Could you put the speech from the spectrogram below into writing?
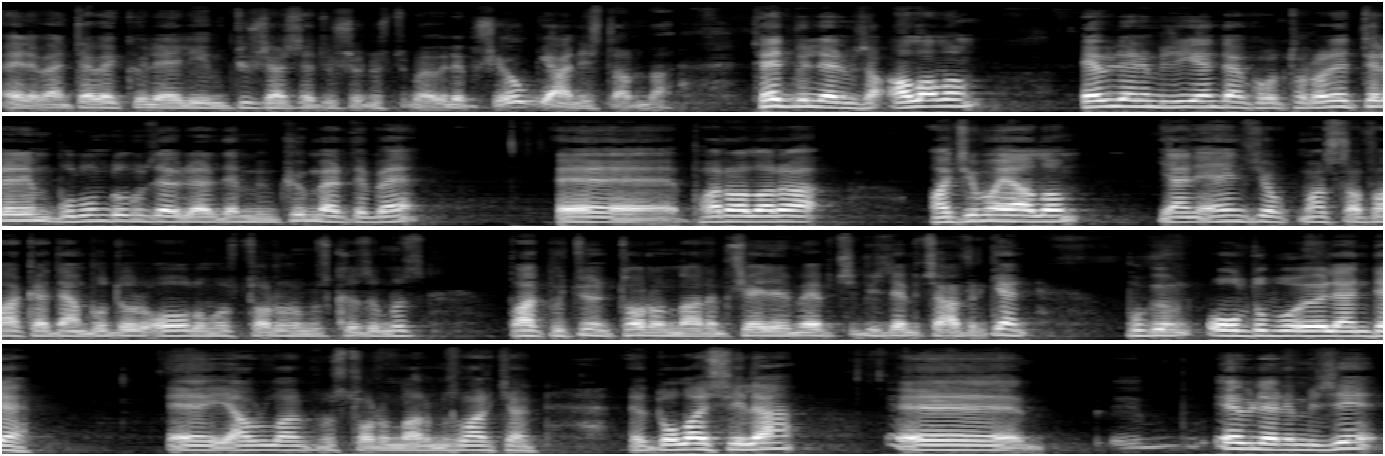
Öyle ben tevekkül edeyim, düşerse düşün üstüme öyle bir şey yok yani İslam'da. Tedbirlerimizi alalım, evlerimizi yeniden kontrol ettirelim, bulunduğumuz evlerde mümkün mertebe e, paralara acımayalım. Yani en çok masrafı hak eden budur. Oğlumuz, torunumuz, kızımız. Bak bütün torunlarım, şeylerim hepsi bizde misafirken bugün oldu bu öğlende. E, yavrularımız, torunlarımız varken. E, dolayısıyla e, evlerimizi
